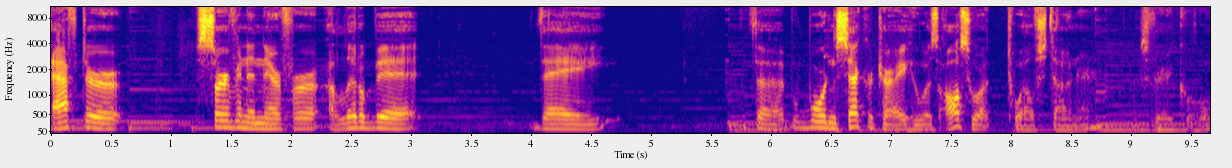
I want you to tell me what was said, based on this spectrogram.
After serving in there for a little bit, they, the warden secretary, who was also a 12 stoner, was very cool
